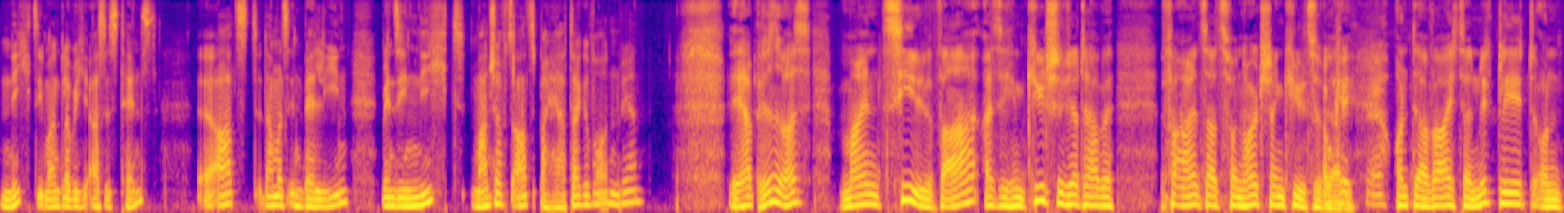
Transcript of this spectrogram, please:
nicht, Sie waren, glaube ich, Assistenzarzt damals in Berlin, wenn Sie nicht Mannschaftsarzt bei Hertha geworden wären? Ja, wissen Sie was? Mein Ziel war, als ich in Kiel studiert habe, Vereinsarzt von Holstein Kiel zu werden. Okay, ja. Und da war ich dann Mitglied und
